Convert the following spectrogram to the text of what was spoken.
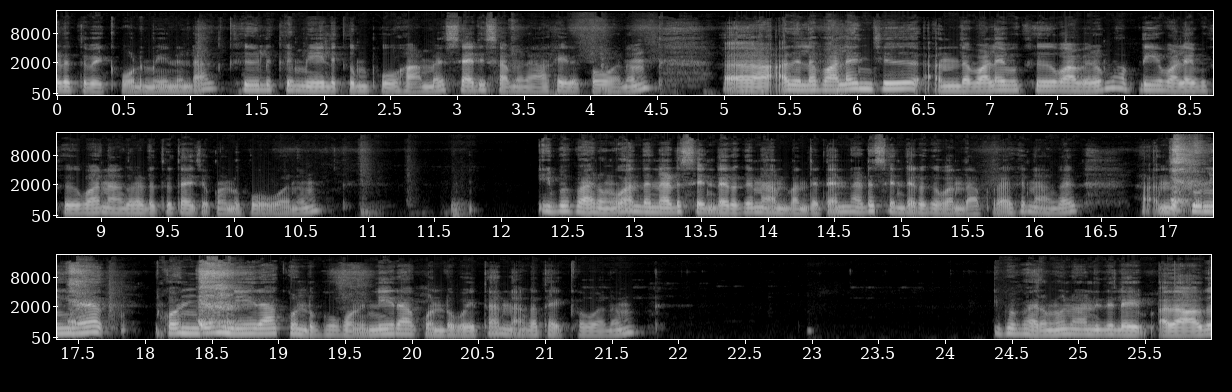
எடுத்து வைக்கணும் ஏனென்றால் கீழுக்கு மேலுக்கும் போகாமல் சரி சமனாக இருக்க வேணும். அதில் வளைஞ்சு அந்த வளைவுக்கு வரும். அப்படியே வளைவுக்கு நாங்கள் எடுத்து தைச்சு கொண்டு போகணும். இப்போ பாருங்க அந்த நடு சென்டருக்கு நான் வந்துட்டேன். நடு சென்டருக்கு வந்த பிறகு நாங்கள் அந்த துணியை கொஞ்சம் நீராக கொண்டு போகணும். நீராக கொண்டு போய் தான் நாங்கள் தைக்க வேணும். இப்போ பாருங்க நான் இதில் அதாவது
